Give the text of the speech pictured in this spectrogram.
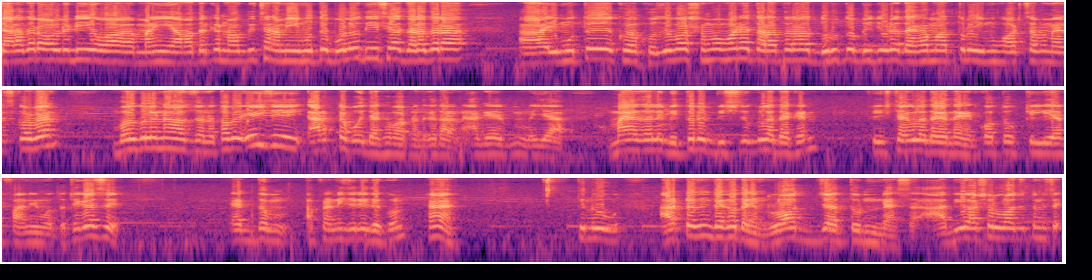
যারা যারা অলরেডি মানে আমাদেরকে নক দিচ্ছেন, আমি এই মুহূর্তে বলেও দিয়েছি, আর যারা যারা এই মুহূর্তে খুঁজে পাওয়া সম্ভব হয় না তারা তারা দ্রুত ভিডিওটা দেখা মাত্র ইমো হোয়াটসঅ্যাপে মেসেজ করবেন বইগুলো নেওয়ার জন্য। তবে এই যে আরেকটা বই দেখাবো আপনাদেরকে, দাঁড়ান, আগে ইয়া মায়াজালের ভিতরে বিষয়গুলো দেখেন ফিসটাগুলো দেখেন দেখেন, কত ক্লিয়ার ফানির মতো, ঠিক আছে? একদম আপনার নিজেরই দেখুন হ্যাঁ? কিন্তু আরেকটা জিনিস দেখো দেখেন, লজ্জাতুন নেশা। আদিও আসল লজ্জাতুন নেশা।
